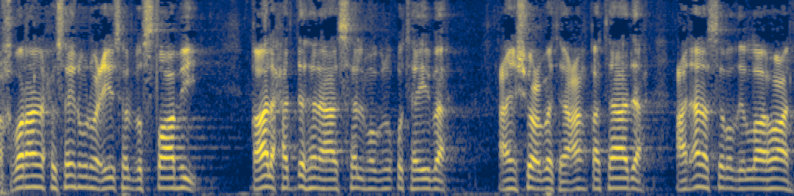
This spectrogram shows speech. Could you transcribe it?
أخبرنا الحسين بن عيسى البسطامي قال حدثنا سلم بن قتيبة عن شعبة عن قتادة عن أنس رضي الله عنه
